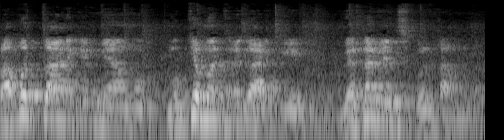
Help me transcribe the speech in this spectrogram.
ప్రభుత్వానికి మేము ముఖ్యమంత్రి గారికి విన్నవించుకుంటా ఉన్నాం.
